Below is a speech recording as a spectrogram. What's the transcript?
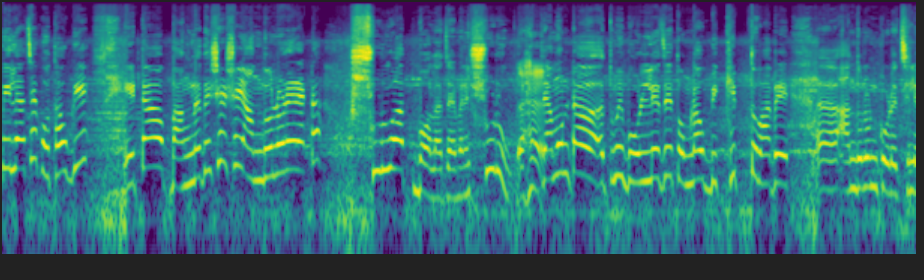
মিল আছে। কোথাও গিয়ে এটা বাংলাদেশের সেই আন্দোলনের একটা শুরুয়াত বলা যায় মানে শুরু। হ্যাঁ। যেমনটা তুমি বললে যে তোমরাও বিক্ষিপ্তভাবে আন্দোলন করেছিলে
